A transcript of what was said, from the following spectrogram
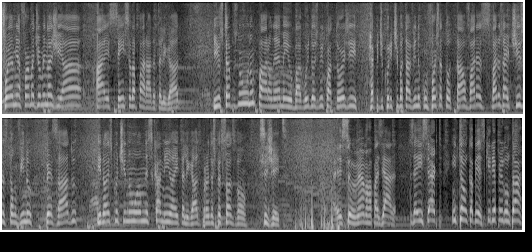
foi a minha forma de homenagear a essência da parada, tá ligado? E os trampos não, não param, né, man? O bagulho 2014, rap de Curitiba tá vindo com força total, várias, vários artistas estão vindo pesado e nós continuamos nesse caminho aí, tá ligado? Pra onde as pessoas vão, desse jeito. É isso mesmo, rapaziada. Mas aí, certo? Então, cabeça, queria perguntar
